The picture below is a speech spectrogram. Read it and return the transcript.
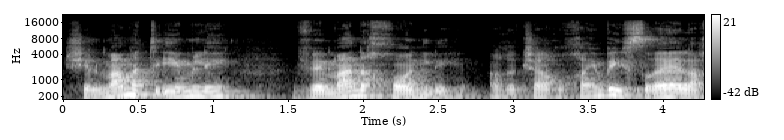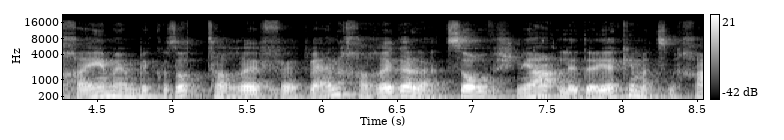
של מה מתאים לי ומה נכון לי. הרי כשאנחנו חיים בישראל, החיים הם בכזאת טרפת ואין לך רגע לעצור ושנייה לדייק עם עצמך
